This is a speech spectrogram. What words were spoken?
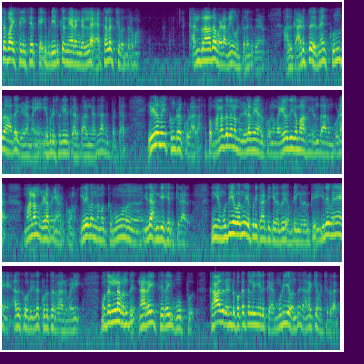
செவ்வாய் சனி சேர்க்கை இப்படி இருக்கிற நேரங்களில் தளர்ச்சி வந்துடுவான் கன்றாத வளமை ஒருத்தனுக்கு வேணும். அதுக்கு அடுத்தது தான் குன்றாத இளமை. எப்படி சொல்லியிருக்காரு பாருங்க அபிராமிப்பட்டார் இளமை குன்றக்கூடாதான். இப்போ மனதில் நம்ம இளமையாக இருக்கணும். வயோதிகமாக இருந்தாலும் கூட மனம் இளமையாக இருக்கணும். இறைவன் நமக்கு மூணு இதை அங்கீகரிக்கிறார். நீங்கள் முதியவர்னு எப்படி காட்டிக்கிறது அப்படிங்கிறதுக்கு இறைவனே அதுக்கு ஒரு இதை கொடுத்துட்றாரு வழி. முதல்ல வந்து நரை திரை மூப்பு. காது ரெண்டு பக்கத்துலேயும் இருக்க. முடியை வந்து நரைக்க வச்சுருவார்.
